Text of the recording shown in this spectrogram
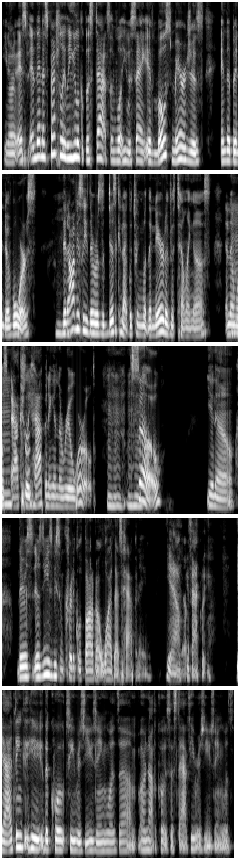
you know and then especially you look at the stats of what he was saying if most marriages end up in divorce mm-hmm. then obviously there was a disconnect between what the narrative is telling us and then mm-hmm. what's actually happening in the real world mm-hmm. mm-hmm. so you know there's there needs to be some critical thought about why that's happening yeah you know? exactly yeah i think he the quotes he was using was um or not the quotes the stats he was using was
